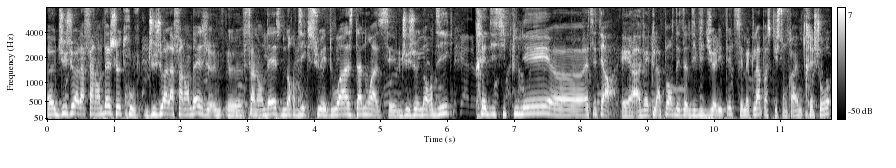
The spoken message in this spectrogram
du jeu à la finlandaise, je trouve. Du jeu à la finlandaise, finlandaise, nordique, suédoise, danoise. C'est du jeu nordique, très discipliné, etc. Et avec l'apport des individualités de ces mecs-là, parce qu'ils sont quand même très chauds.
